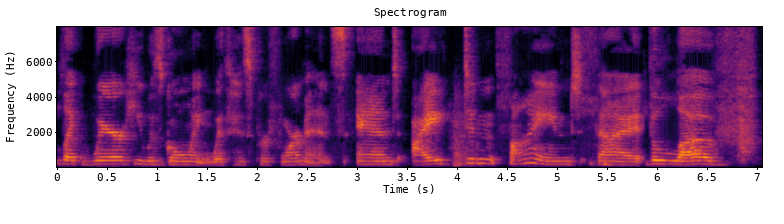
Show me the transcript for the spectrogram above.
like where he was going with his performance and I didn't find that the love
